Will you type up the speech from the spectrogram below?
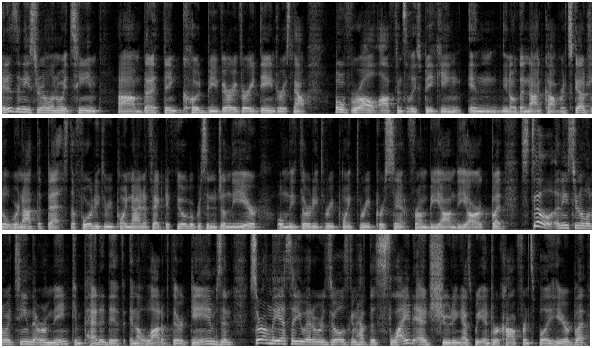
it is an eastern illinois team team um, that I think could be very, very dangerous. Now, overall, offensively speaking, in you know the non-conference schedule, we're not the best. The 43.9 effective field goal percentage on the year, only 33.3% from beyond the arc, but still an Eastern Illinois team that remained competitive in a lot of their games. And certainly SIU Edwardsville is going to have the slight edge shooting as we enter conference play here, but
